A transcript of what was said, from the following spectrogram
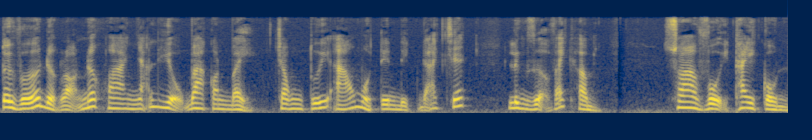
tôi vớ được lọ nước hoa nhãn hiệu ba con bảy trong túi áo một tên địch đã chết, lưng dựa vách hầm. Xoa vội thay cồn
